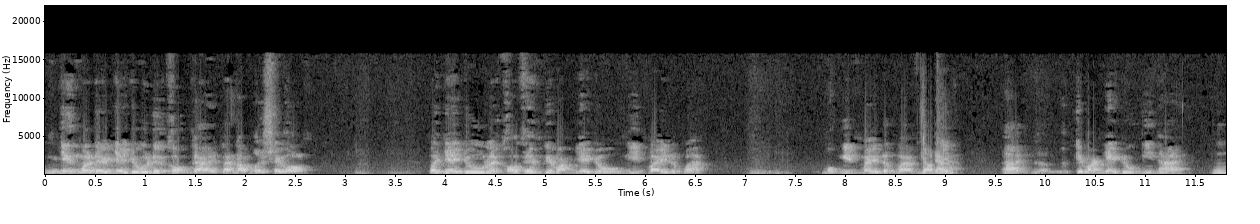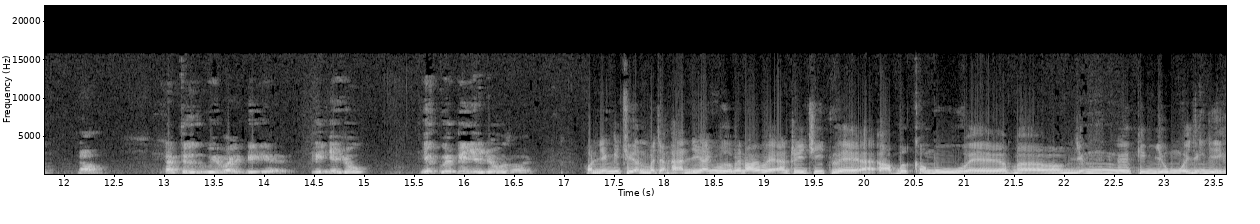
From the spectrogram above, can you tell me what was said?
nhưng mà đều nhà du được con cái là đóng ở sài gòn. Và nhà du là có thêm cái bằng nhà du nghìn mấy được vàng một nghìn mấy được vàng cho thêm. À, cái bằng nhà du nghìn hai. Ừ. đó. Thành từ vì vậy đi đi nhà du nhất quyết đi nhà du thôi. Còn những cái chuyện mà chẳng hạn như anh vừa mới nói về Andrew Chit về Albert Camus về mà những Kim Dung về những gì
